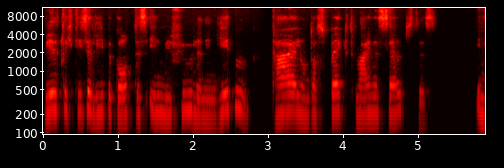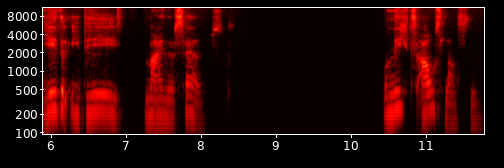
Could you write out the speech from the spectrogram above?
wirklich diese Liebe Gottes in mir fühlen, in jedem Teil und Aspekt meines Selbstes, in jeder Idee meiner selbst. Und nichts auslassen.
